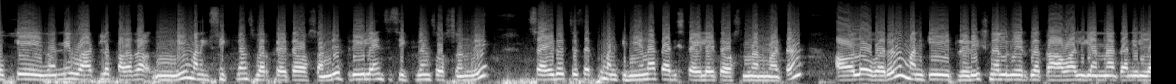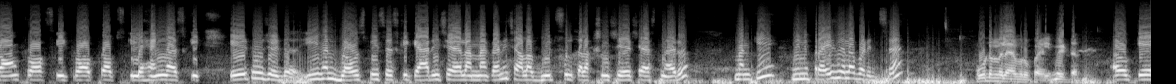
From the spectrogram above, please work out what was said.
ఓకే ఇవన్నీ వాటిలో కలర్ ఉంది. మనకి సీక్వెన్స్ వర్క్ అయితే వస్తుంది. త్రీ లైన్స్ సీక్వెన్స్ వస్తుంది. సైడ్ వచ్చేసరికి మనకి మీనాకారి స్టైల్ అయితే వస్తుంది అనమాట ఆల్ ఓవర్ మనకి ట్రెడిషనల్ వేర్గా కావాలి అన్నా కానీ లాంగ్ ఫ్రాక్స్కి క్రాప్ టాప్స్కి లెహెంగాస్కి A to Z even blouse పీసెస్కి క్యారీ చేయాలన్నా కానీ చాలా బ్యూటిఫుల్ కలెక్షన్ షేర్ చేస్తున్నారు. మనకి దీని ప్రైస్ ఎలా పడింది సార్ మూడు వందల యాభై రూపాయలు మీటర్ ఓకే.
